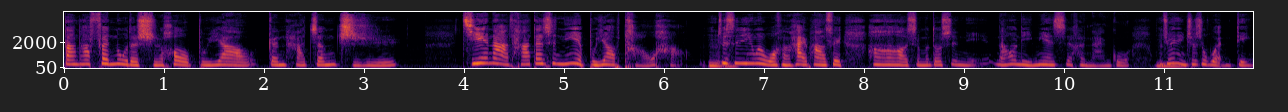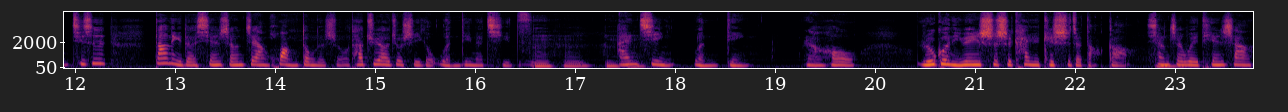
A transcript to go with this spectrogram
当他愤怒的时候，不要跟他争执，接纳他，但是你也不要讨好，嗯、就是因为我很害怕，所以好好好，什么都是你，然后里面是很难过。我觉得你就是稳定。嗯、其实，当你的先生这样晃动的时候，他需要就是一个稳定的妻子，安静稳定。然后，如果你愿意试试看，也可以试着祷告，向这位天上。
